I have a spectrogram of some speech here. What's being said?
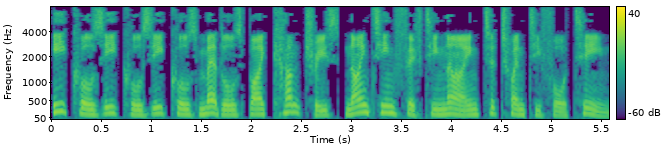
equals equals equals medals by countries 1959 to 2014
